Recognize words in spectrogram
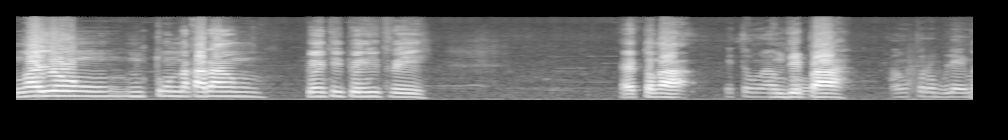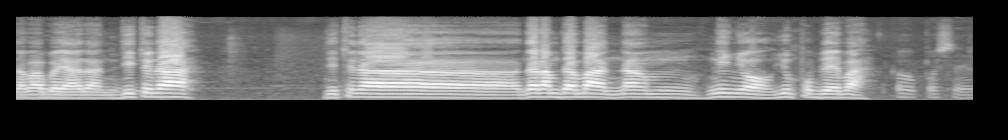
ngayong itong nakarang 2023, eto nga, Ito nga hindi po, pa ang problema nababayaran. po, Dito na, dito na naramdaman ng ninyo yung problema. Opo, sir.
